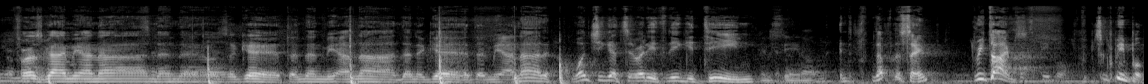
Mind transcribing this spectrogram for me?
The first guy mi'ana, and then there was a get, and then mi'ana, and then a get, and mi'ana. Once she gets already three gitin, and- not the same, three times. Six people. Six people.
